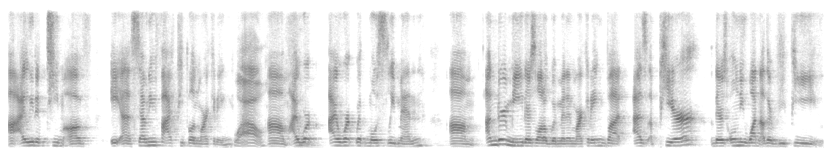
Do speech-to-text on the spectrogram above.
Uh, I lead a team of eight, uh, 75 people in marketing. Wow. Um, I work I work with mostly men. Um, under me, there's a lot of women in marketing, but as a peer, there's only one other VP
